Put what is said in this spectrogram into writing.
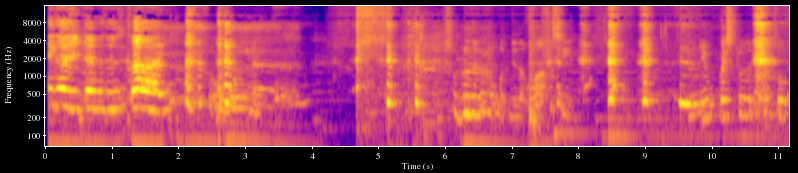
Hindi ka si Jan nasuskan. Sobrang nalulungkot din ako ha, kasi yung pwesto na ito.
